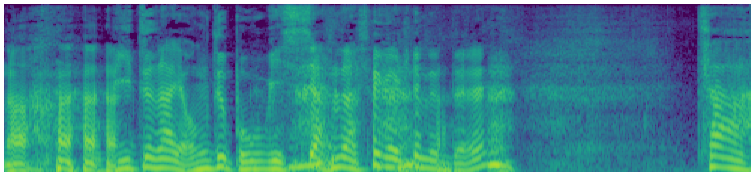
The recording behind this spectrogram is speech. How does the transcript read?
아, 뭐 미드나 영드 보고 계시지 않나 생각했는데. 자,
